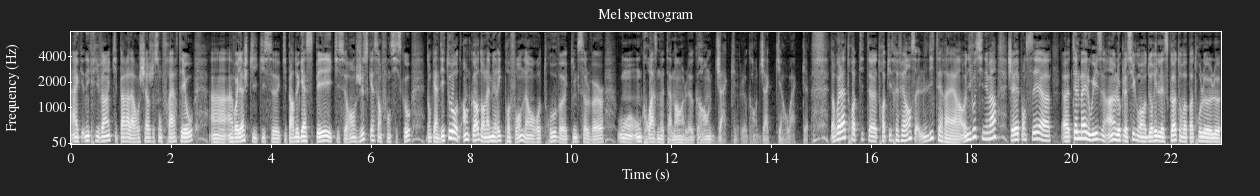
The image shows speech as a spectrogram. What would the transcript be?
Un, écrivain qui part à la recherche de son frère Théo, un, voyage qui, qui, se, qui part de Gaspé et qui se rend jusqu'à San Francisco. Donc un détour encore dans l'Amérique profonde. Là on retrouve euh, King Solver où on, croise notamment le grand Jack, le grand Jack Kerouac. Donc voilà trois petites euh, trois petites références littéraires. Au niveau cinéma, j'avais pensé à euh, Thelma et Louise, hein, le classique de Ridley Scott. On va pas trop le, le,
